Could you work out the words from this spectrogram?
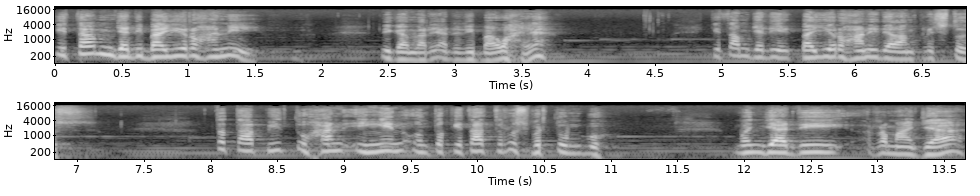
Kita menjadi bayi rohani. Di gambarnya ada di bawah ya. Kita menjadi bayi rohani dalam Kristus tetapi Tuhan ingin untuk kita terus bertumbuh. Menjadi remaja,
